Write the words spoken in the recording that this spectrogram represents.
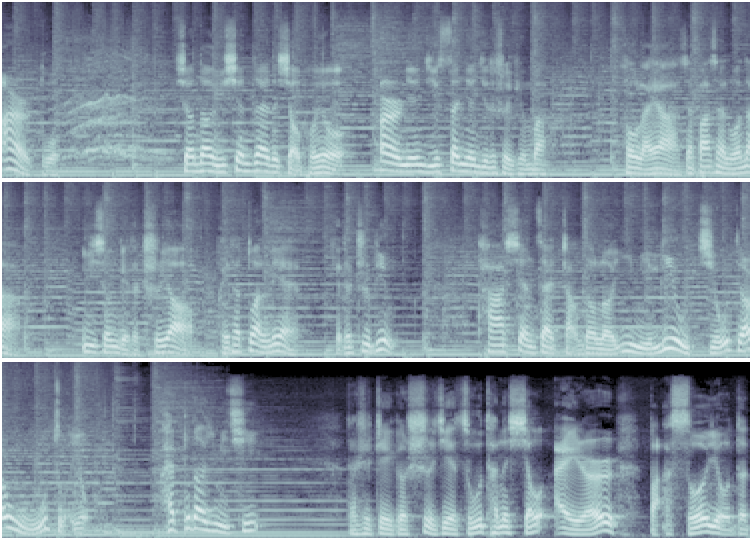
二多，相当于现在的小朋友二年级、三年级的水平吧。后来呀，在巴塞罗那，医生给他吃药，陪他锻炼，给他治病，他现在长到了一米六九点五左右，还不到一米七。但是这个世界足坛的小矮人儿，把所有的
